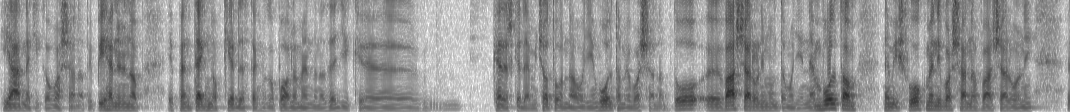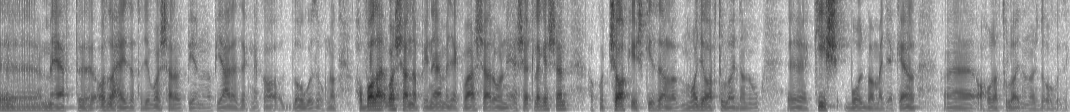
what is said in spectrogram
jár nekik a vasárnapi pihenőnap. Éppen tegnap kérdeztek meg a parlamentben az egyik kereskedelmi csatorna, hogy én voltam-e vasárnap do, vásárolni, mondtam, hogy én nem voltam, nem is fogok menni vasárnap vásárolni, mert az a helyzet, hogy a vasárnap pihenőnap jár ezeknek a dolgozóknak. Ha vasárnap én elmegyek vásárolni esetlegesen, akkor csak és kizárólag magyar tulajdonú kis boltba megyek el, ahol a tulajdonos dolgozik.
